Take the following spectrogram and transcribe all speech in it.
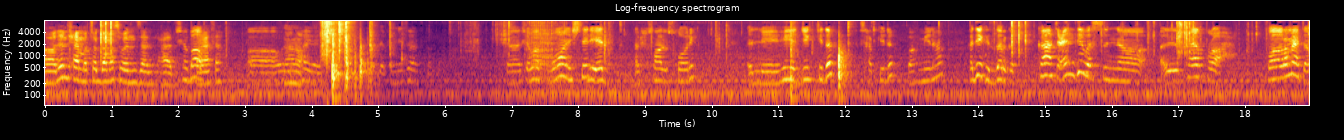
آه لين الحين ما أتوقع ما سوى نزال عادي. شباب. ثلاثة. آه لا، لا. شباب تبغون نشتري يد الحصان الأسطوري؟ اللي هي تجيك كده تسحب كده فاهمينها؟ هذيك الزرقاء. كانت عندي بس إن الخيط راح. فرميتها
